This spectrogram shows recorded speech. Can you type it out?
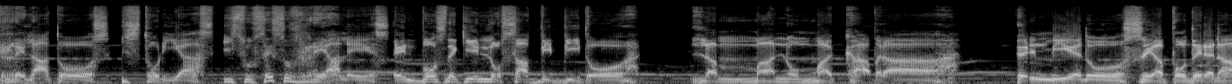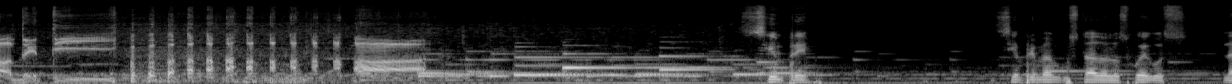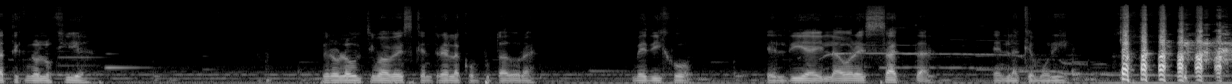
Relatos, historias y sucesos reales en voz de quien los ha vivido. La mano macabra. El miedo se apoderará de ti. Siempre, siempre me han gustado los juegos, la tecnología. Pero la última vez que entré a la computadora, me dijo el día y la hora exacta en la que morí.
